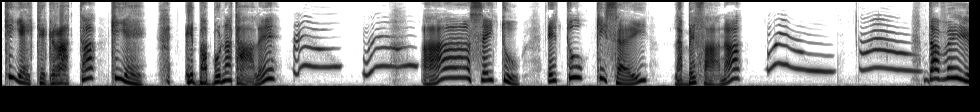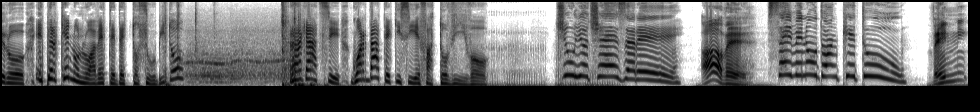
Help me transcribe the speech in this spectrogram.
Chi è che gratta? Chi è? È Babbo Natale? Ah, sei tu. E tu chi sei? La Befana? Davvero? E perché non lo avete detto subito? Ragazzi, guardate chi si è fatto vivo. Giulio Cesare! Ave! Sei venuto anche tu! Venni,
